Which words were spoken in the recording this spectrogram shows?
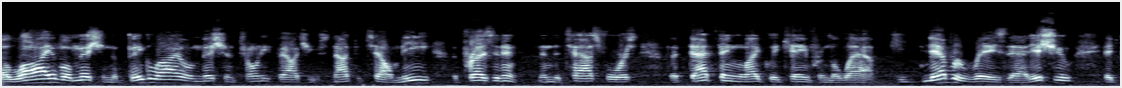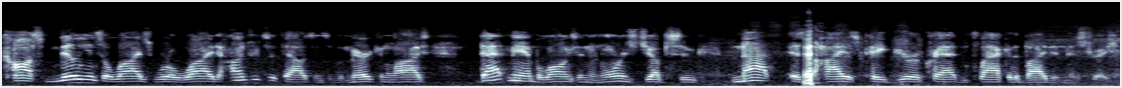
The lie of omission, the big lie of omission, Tony Fauci was not to tell me, the president, and the task force that that thing likely came from the lab. He never raised that issue. It cost millions of lives worldwide, hundreds of thousands of American lives. That man belongs in an orange jumpsuit not as the highest paid bureaucrat and flack of the Biden administration.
